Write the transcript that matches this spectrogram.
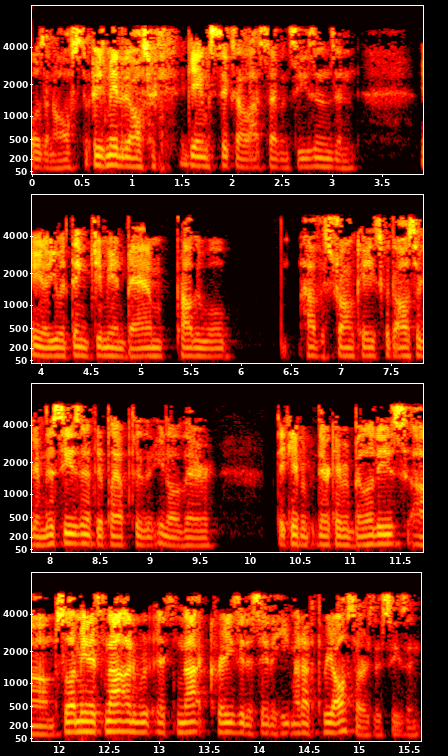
was an all star. He's made the All Star game six out of the last seven seasons, and you know, you would think Jimmy and Bam probably will have a strong case for the All Star game this season if they play up to the, you know their their, capa- their capabilities. Um, so I mean, it's not it's not crazy to say the Heat might have three All Stars this season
